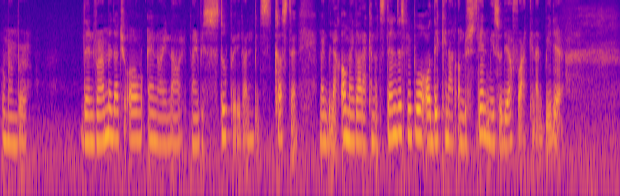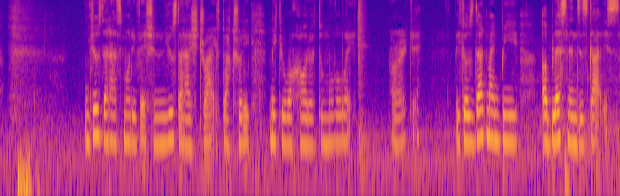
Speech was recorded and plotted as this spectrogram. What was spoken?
remember, the environment that you are in right now it might be stupid it might be disgusting it might be like oh my god i cannot stand these people or they cannot understand me so therefore i cannot be there use that as motivation use that as drive to actually make you work harder to move away. All right okay? Because that might be a blessing in disguise.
